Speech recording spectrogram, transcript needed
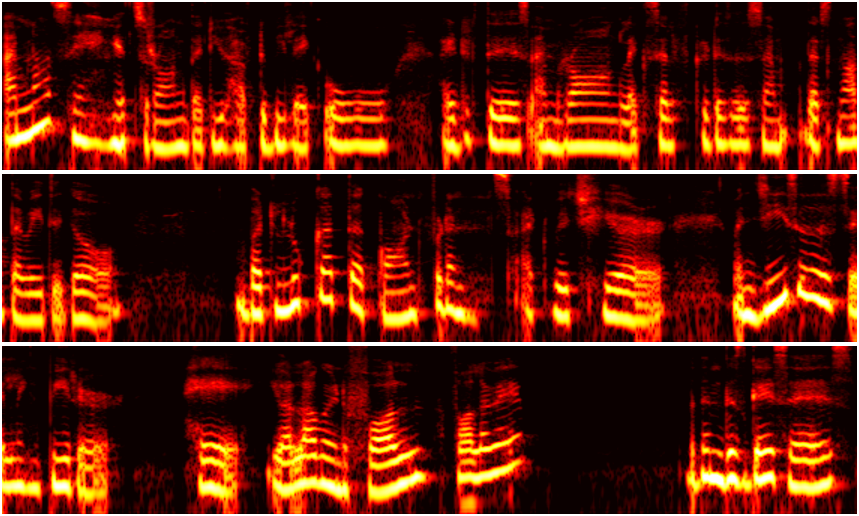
I'm not saying it's wrong that you have to be like, oh, I did this, I'm wrong, like self criticism. That's not the way to go. But look at the confidence at which here, when Jesus is telling Peter, hey, you're all going to fall, fall away. But then this guy says,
